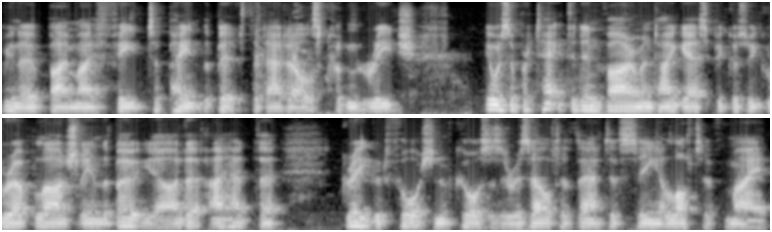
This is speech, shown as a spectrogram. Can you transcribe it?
you know, by my feet to paint the bits that adults couldn't reach it was a protected environment, I guess, because we grew up largely in the boatyard. I had the great good fortune, of course, as a result of that, of seeing a lot of my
